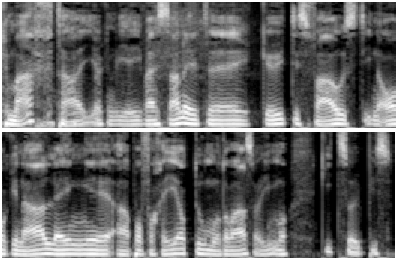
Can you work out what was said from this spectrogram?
gemacht haben, irgendwie, ich weiß auch nicht, äh, Goethes Faust in Originallänge, aber Verkehrtum oder was auch immer. Gibt es so etwas?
